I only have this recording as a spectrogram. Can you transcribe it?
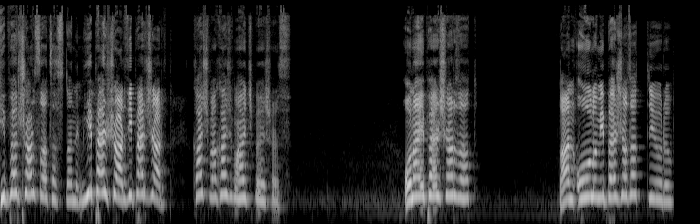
Hiper şarj at aslanım. Hiper şarj, hiper şarj. Kaçma kaçma hiper şarj. Ona hiper şarj at. Lan oğlum hiper şarj at diyorum.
